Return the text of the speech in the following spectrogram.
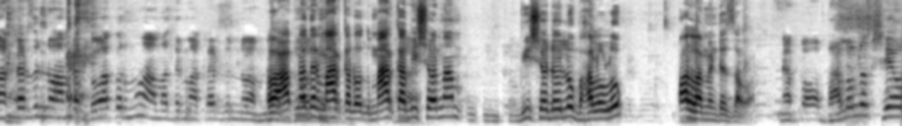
মার্কার জন্য আমরা দোয়া করব আমাদের মার্কার জন্য আপনাদের মার্কা মার্কা বিষয় না বিষয়টা হইল ভালো লোক পার্লামেন্টে যাওয়া। না ভালো লোক সেও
